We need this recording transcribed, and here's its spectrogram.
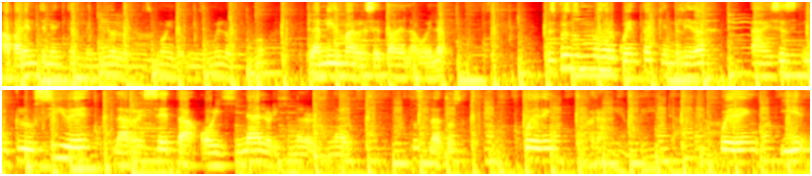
aparentemente han vendido lo mismo y lo mismo y lo mismo, la misma receta de la abuela. Después nos vamos a dar cuenta que en realidad a veces inclusive la receta original, original, original de tus platos pueden mejorar, pueden ir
